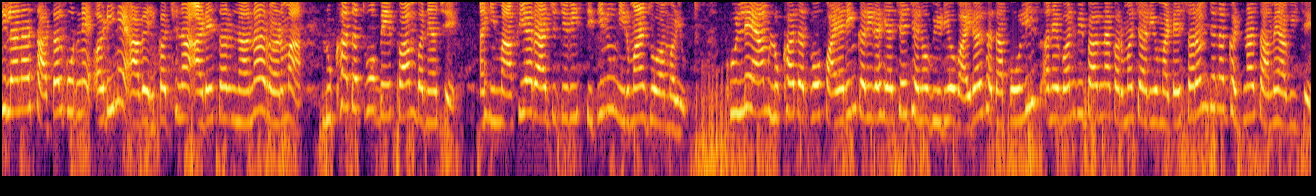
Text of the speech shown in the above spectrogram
જિલ્લાના સાતલપુરને અડીને આવેલ કચ્છના આડેસર નાના રણમાં લુખા તત્વો બેફામ બન્યા છે. અહીં માફિયા રાજ જેવી સ્થિતિનું નિર્માણ જોવા મળ્યું. ખુલ્લેઆમ લુખા તત્વો ફાયરિંગ કરી રહ્યા છે, જેનો વીડિયો વાયરલ થતાં પોલીસ અને વન વિભાગના કર્મચારીઓ માટે શરમજનક ઘટના સામે આવી છે.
